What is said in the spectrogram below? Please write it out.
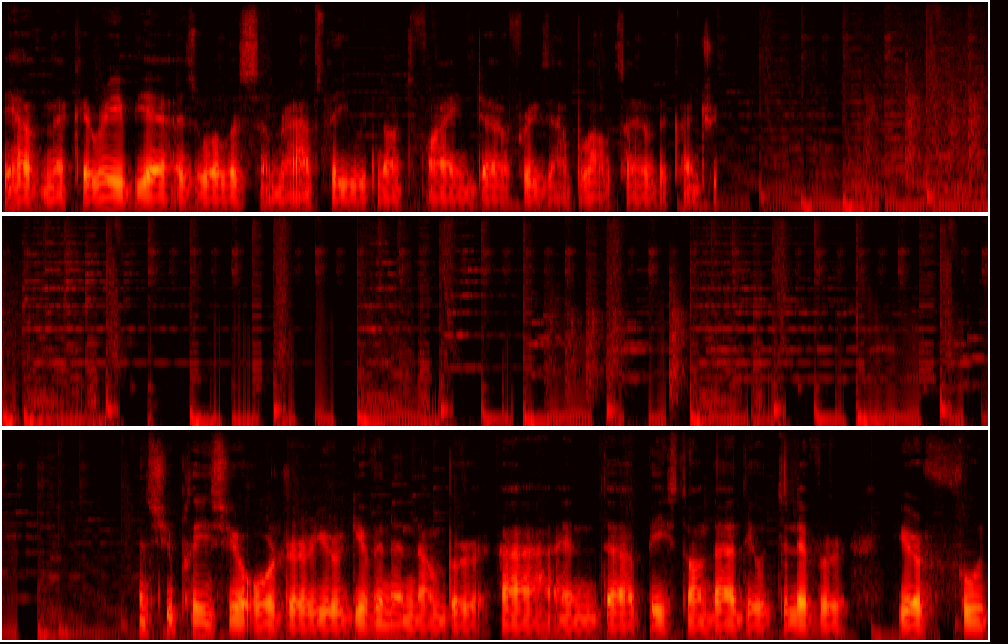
they have McArabia as well as some wraps that you would not find uh, for example outside of the country. Once you place your order, you're given a number uh, and uh, based on that they will deliver your food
